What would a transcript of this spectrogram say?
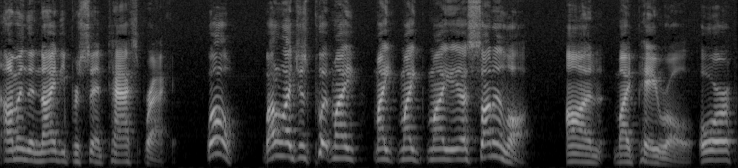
I'm in the 90% tax bracket. Well, why don't I just put my my my my uh, son-in-law on my payroll or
